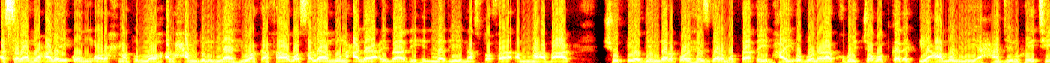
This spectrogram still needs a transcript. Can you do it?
আসসালামু আলাইকুম রাহমাতুল্লাহ। আলহামদুলিল্লাহ ওয়া কাফা ওয়া সালামুন আলা ইবাদিহিল্লাযিনা ইসতাফা আম্মা বা'দ। সুপ্রিয় দিনদার পরহেজগার মোত্তাকি ভাই ও বোনেরা, খুবই চমৎকার একটি আমল নিয়ে হাজির হয়েছি।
